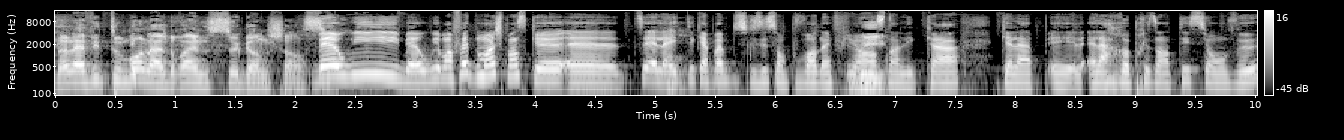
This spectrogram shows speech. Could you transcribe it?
Dans la vie, tout le monde a le droit à une seconde chance. Ben oui, ben oui. Mais en fait, moi, je pense que, euh, tu sais, elle a été capable d'utiliser son pouvoir d'influence Oui. dans les cas qu'elle a, elle, elle a représenté, si on veut.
